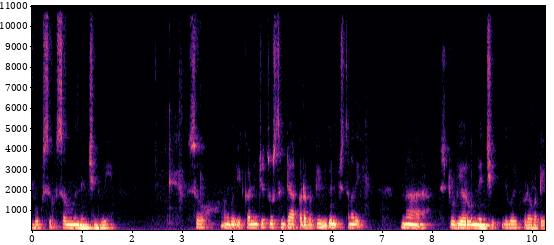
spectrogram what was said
బుక్స్కి సంబంధించినవి. సో ఇదిగో ఇక్కడ నుంచి చూస్తుంటే అక్కడ ఒక టీవీ కనిపిస్తున్నది. నా స్టూడియో రూమ్ నుంచి. ఇదిగో ఇక్కడ ఒకటి.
